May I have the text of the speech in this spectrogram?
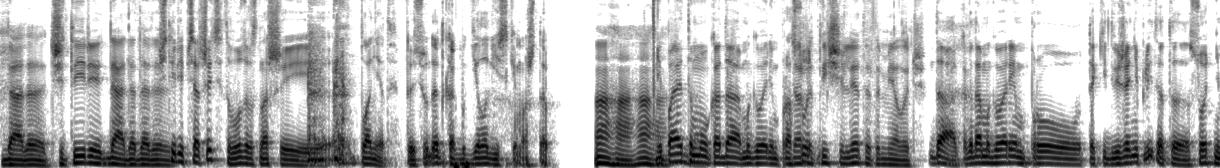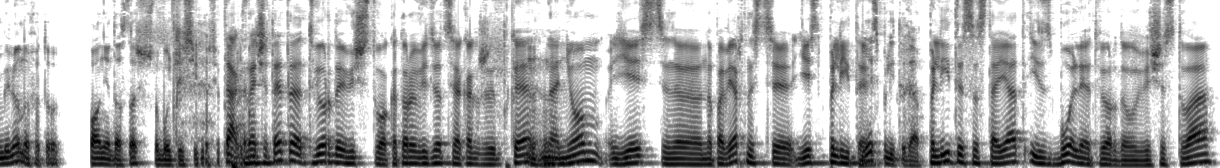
Да, да, да. 4, да, да, да. да. 4,56 – это возраст нашей э, планеты. То есть, вот это как бы геологический масштаб. Ага, ага. И поэтому, когда мы говорим про Даже сотни... тысячи лет это мелочь. Да, когда мы говорим про такие движения плит, это сотни миллионов, это вполне достаточно, чтобы очень сильно все Так, значит, это твердое вещество, которое ведет себя как жидкое. Мгм. На нем есть, э, на поверхности есть плиты. Есть плиты, да. Плиты состоят из более твердого вещества,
